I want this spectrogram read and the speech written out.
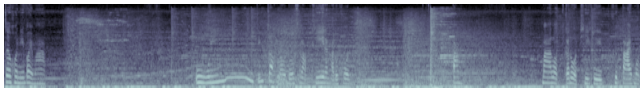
เจอคนนี้บ่อยมาก อุ้ย จิ้งจอกเราโดนสลับที่นะคะทุกคนปังมาหลดกระโดดทีคือคือตายหมด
